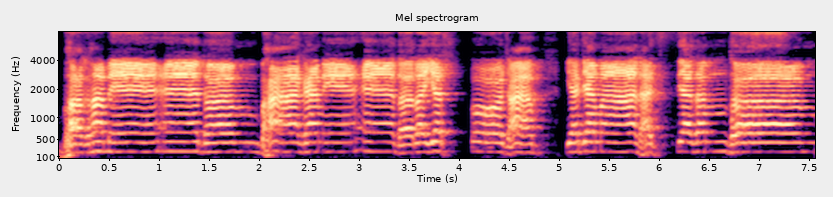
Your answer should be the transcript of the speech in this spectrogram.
भगमेदं भागमेदरयस्पोषां यजमानस्य सन्धम्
